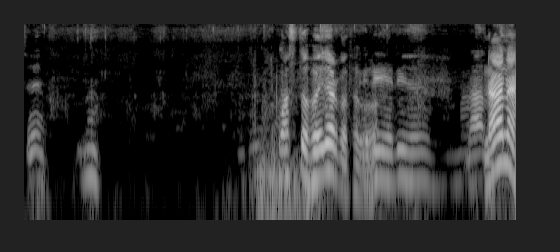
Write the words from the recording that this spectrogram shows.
আছে? মাছ তো হয়ে যাওয়ার কথা না না।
